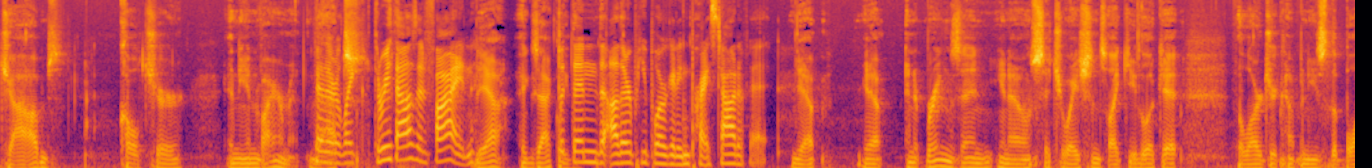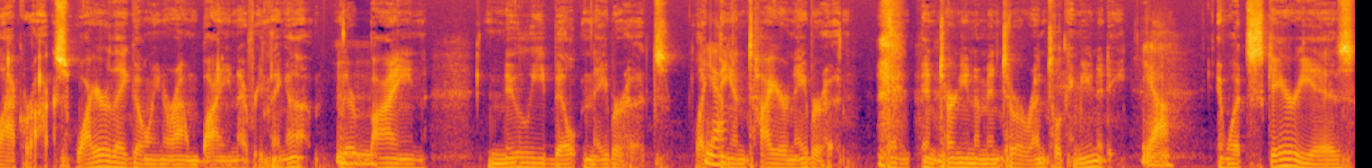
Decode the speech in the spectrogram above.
jobs culture and the environment Yeah, they're like three thousand fine. yeah exactly But then the other people are getting priced out of it. Yep. Yep. And it brings in, you know, situations like you look at the larger companies, the BlackRocks. Why are they going around buying everything up? They're mm-hmm. buying newly built neighborhoods, like Yeah. the entire neighborhood, and, and turning them into a rental community. Yeah. And what's scary is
